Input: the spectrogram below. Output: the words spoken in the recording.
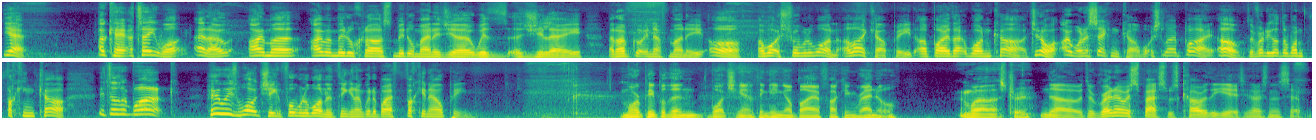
yeah. Okay, I'll tell you what. Hello, I'm a I'm a middle class middle manager with a gilet, and I've got enough money. Oh, I watch Formula One. I like Alpine. I'll buy that one car. Do you know what? I want a second car. What should I buy? Oh, they've only got the one fucking car. It doesn't work. Who is watching Formula One and thinking I'm going to buy a fucking Alpine? More people than watching it and thinking I'll buy a fucking Renault. Well, that's true. No, the Renault Espace was car of the year 2007.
